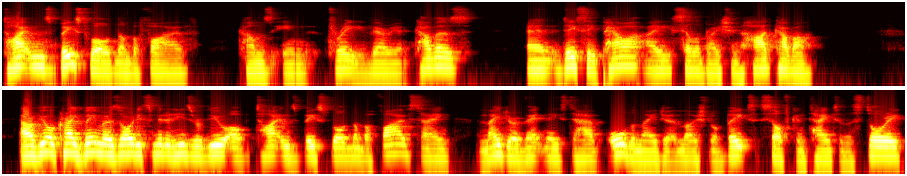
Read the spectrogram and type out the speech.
Titans Beast World number 5 comes in three variant covers. And DC Power, a celebration hardcover. Our reviewer Craig Beamer has already submitted his review of Titans Beast World number 5, saying a major event needs to have all the major emotional beats self contained to the story.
